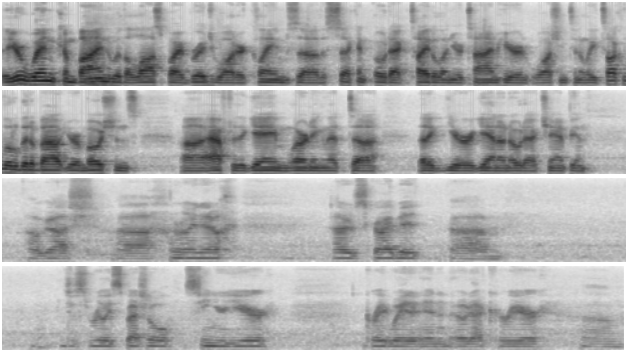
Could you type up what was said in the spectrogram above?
Your win combined with a loss by Bridgewater claims uh, the second ODAC title in your time here at Washington and Lee. Talk a little bit about your emotions uh, after the game, learning that uh, that you're again an ODAC champion. Oh gosh, uh, I don't really know how to describe it. Um, just really special senior year. Great way to end an ODAC career. Um,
